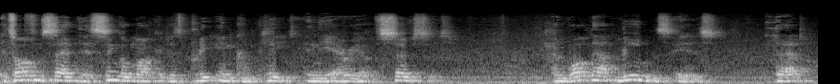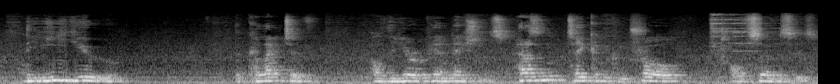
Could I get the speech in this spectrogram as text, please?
It's often said the single market is pretty incomplete in the area of services. And what that means is that the EU, the collective of the European nations, hasn't taken control of services.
